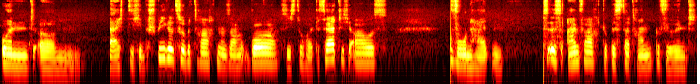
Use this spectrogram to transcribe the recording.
und ähm, leicht sich im Spiegel zu betrachten und sagen, boah, siehst du heute fertig aus. Gewohnheiten. Es ist einfach, du bist daran gewöhnt,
